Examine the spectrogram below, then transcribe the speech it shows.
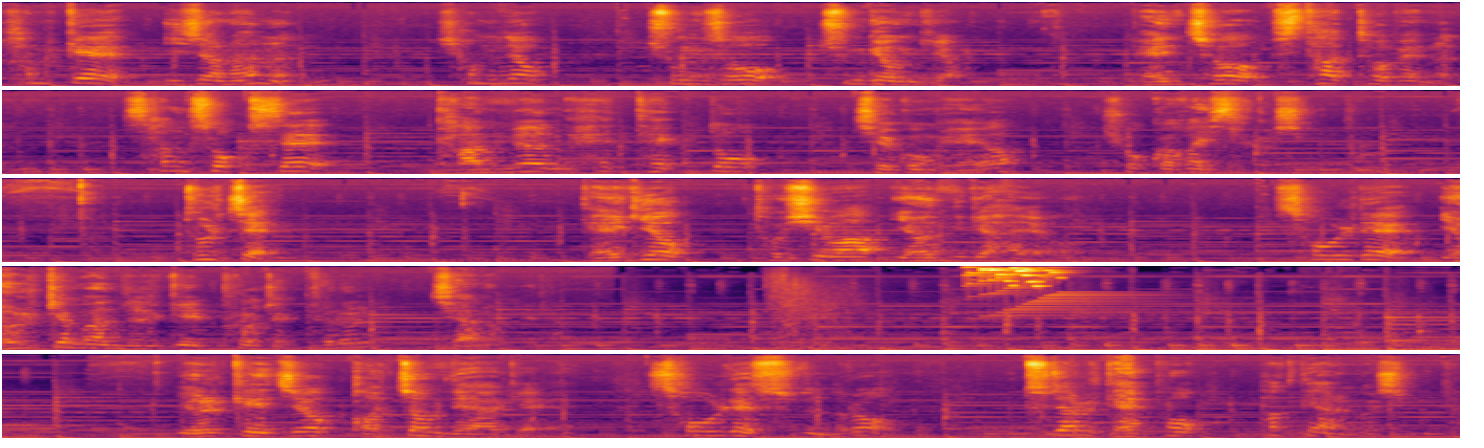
함께 이전하는 협력 중소 중견기업, 벤처 스타트업에는 상속세 감면 혜택도 제공해야 효과가 있을 것입니다. 둘째, 대기업 도시와 연계하여 서울대 10개 만들기 프로젝트를 제안합니다. 10개 지역 거점 대학에 서울대 수준으로 투자를 대폭 확대하는 것입니다.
